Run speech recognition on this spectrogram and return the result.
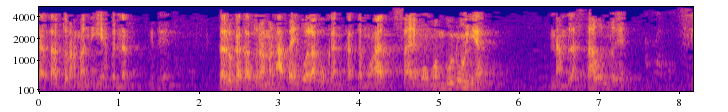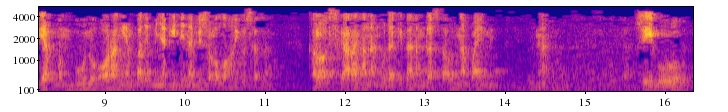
Kata Abdurrahman, iya benar. Gitu ya. Lalu kata Abdurrahman, apa yang kau lakukan? Kata Muad, saya mau membunuhnya. 16 tahun loh ya siap membunuh orang yang paling menyakiti Nabi Wasallam. Kalau sekarang anak muda kita 16 tahun ngapain nih? Nah, sibuk,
